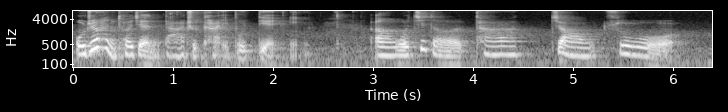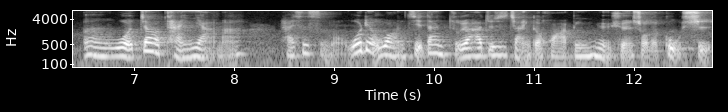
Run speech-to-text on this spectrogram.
我觉得很推荐大家去看一部电影，嗯，我记得它叫做嗯，我叫谭雅吗？还是什么？我有点忘记，但主要它就是讲一个滑冰女选手的故事。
